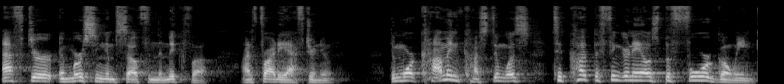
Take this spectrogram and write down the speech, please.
after immersing himself in the mikvah on Friday afternoon. The more common custom was to cut the fingernails before going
